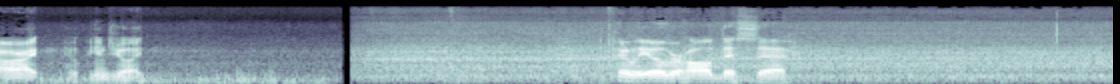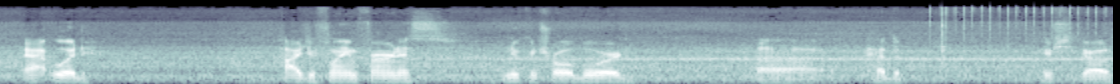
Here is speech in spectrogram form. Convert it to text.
All right, hope you enjoyed. Totally overhauled this uh, Atwood HydroFlame furnace, new control board. Uh, had the, here she goes.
